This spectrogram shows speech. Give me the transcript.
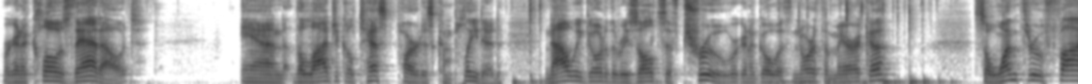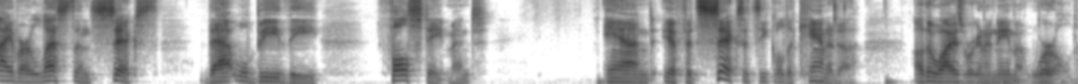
we're going to close that out and the logical test part is completed. Now we go to the results if true. We're going to go with North America. So 1 through 5 are less than 6. That will be the false statement. And if it's 6, it's equal to Canada. Otherwise, we're going to name it world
